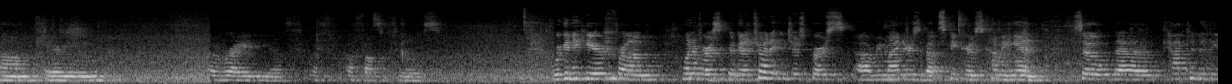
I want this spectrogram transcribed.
um, carrying a variety of, of, of, fossil fuels. We're going to hear from one of our, we're going to try to intersperse uh, reminders about speakers coming in. So the captain of the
